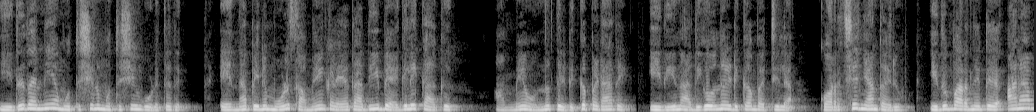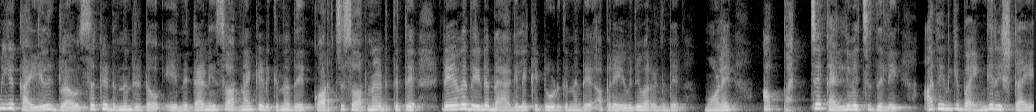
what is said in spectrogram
ഇത് തന്നെയാ മുത്തശ്ശനും മുത്തശ്ശിയും കൊടുത്തത്. എന്നാ പിന്നെ മോൾ സമയം കളയാതെ അത് ഈ ബാഗിലേക്കാക്ക് അമ്മയെ ഒന്ന് തിടുക്കപ്പെടാതെ. ഇതിൽ നിന്ന് അധികം ഒന്നും എടുക്കാൻ പറ്റില്ല. കുറച്ചേ ഞാൻ തരൂ. ഇതും പറഞ്ഞിട്ട് അനാമിക കയ്യിൽ ഗ്ലൗസ് ഒക്കെ ഇടുന്നുണ്ട് കേട്ടോ എന്നിട്ടാണ് ഈ സ്വർണമൊക്കെ എടുക്കുന്നത്. കുറച്ച് സ്വർണം എടുത്തിട്ട് രേവതിയുടെ ബാഗിലേക്ക് ഇട്ട് കൊടുക്കുന്നുണ്ട്. അപ്പൊ രേവതി പറയുന്നുണ്ട് മോളെ ആ പച്ച കല്ല് വെച്ചതില്ലേ? അതെനിക്ക് ഭയങ്കര ഇഷ്ടമായി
